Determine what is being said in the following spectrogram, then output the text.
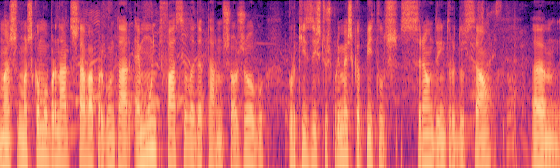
Mas, mas como o Bernardo estava a perguntar, é muito fácil adaptarmos ao jogo porque existe os primeiros capítulos serão de introdução ahm,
